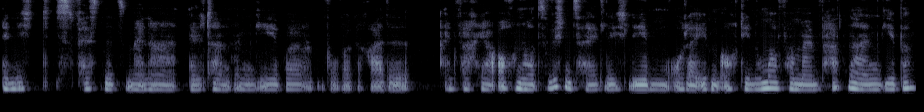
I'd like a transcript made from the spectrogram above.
wenn ich das Festnetz meiner Eltern angebe, wo wir gerade einfach ja auch nur zwischenzeitlich leben oder eben auch die Nummer von meinem Partner angebe,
